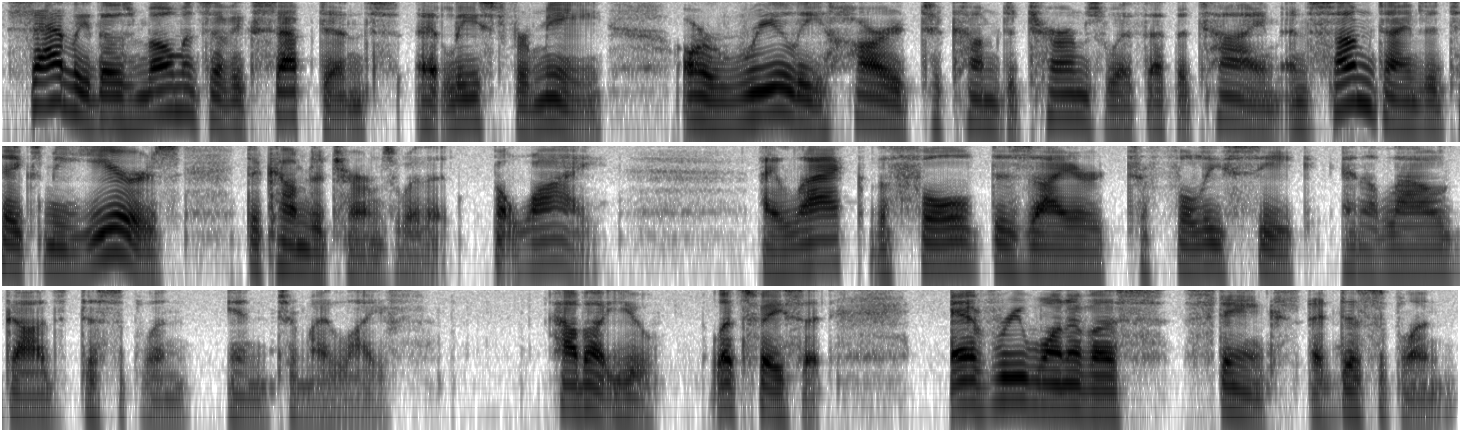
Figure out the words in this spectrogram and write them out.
Sadly, those moments of acceptance, at least for me, are really hard to come to terms with at the time, and sometimes it takes me years to come to terms with it. But why? I lack the full desire to fully seek and allow God's discipline into my life. How about you? Let's face it, every one of us stinks at discipline,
